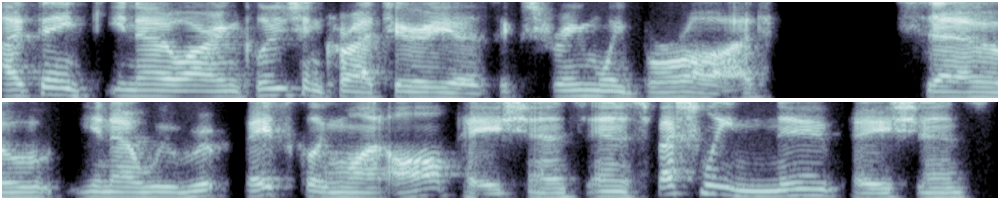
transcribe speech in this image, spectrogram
i think you know our inclusion criteria is extremely broad. So you know we re- basically want all patients and especially new patients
